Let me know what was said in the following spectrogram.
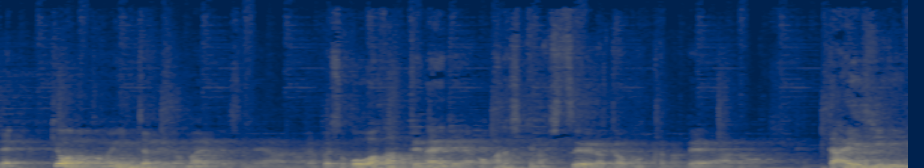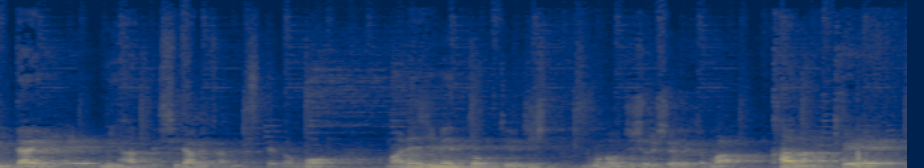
で今日のこのインタビューの前にですねあのやっぱりそこを分かってないでお話っていうのは失礼だと思ったのであの大辞林第2版で調べたんですけどもマネジメントっていうものを辞書で調べると、まあ、管理経営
